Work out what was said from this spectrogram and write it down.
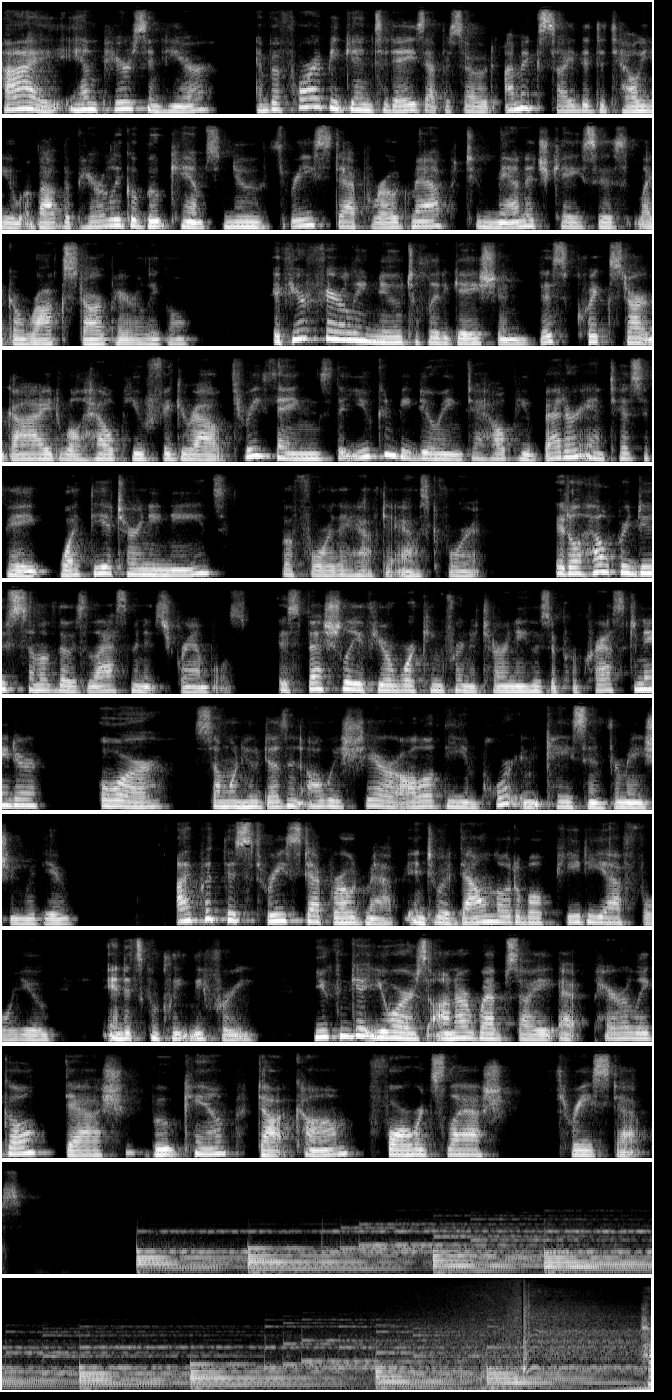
Hi, Ann Pearson here. And before I begin today's episode, I'm excited to tell you about the Paralegal Bootcamp's new three step roadmap to manage cases like a rock star paralegal. If you're fairly new to litigation, this quick start guide will help you figure out three things that you can be doing to help you better anticipate what the attorney needs before they have to ask for it. It'll help reduce some of those last minute scrambles, especially if you're working for an attorney who's a procrastinator or someone who doesn't always share all of the important case information with you. I put this three step roadmap into a downloadable PDF for you, and it's completely free. You can get yours on our website at paralegal bootcamp.com forward slash three steps.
